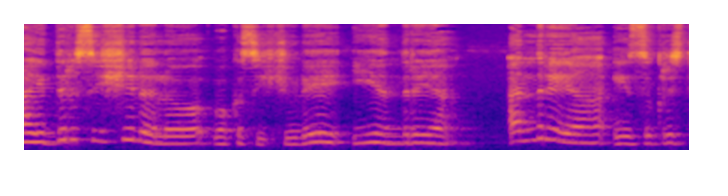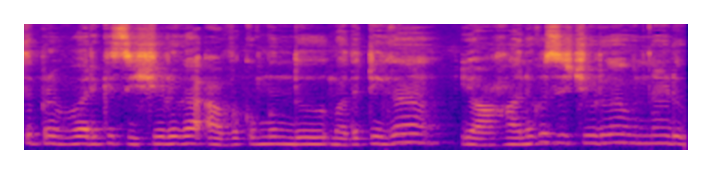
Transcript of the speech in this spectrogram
ఆ ఇద్దరు శిష్యులలో ఒక శిష్యుడే ఈ అంద్రయ్య అంద్రయ్య యేసుక్రీస్తు ప్రభువారికి శిష్యుడుగా అవ్వకముందు మొదటిగా యోహానుకు శిష్యుడుగా ఉన్నాడు.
